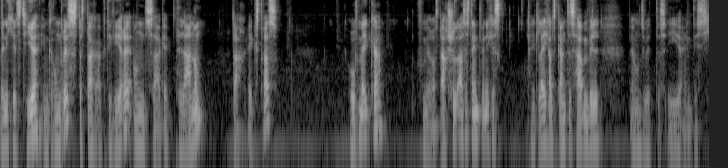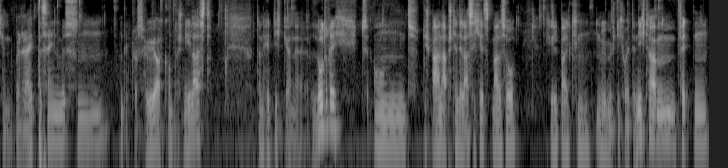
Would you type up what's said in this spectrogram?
wenn ich jetzt hier im Grundriss das Dach aktiviere und sage Planung, Dach Extras, Hofmaker, von mir aus Dachschulassistent, wenn ich es gleich als Ganzes haben will. Bei uns wird das eher ein bisschen breiter sein müssen und etwas höher aufgrund der Schneelast. Dann hätte ich gerne Lotrecht und die Spanabstände lasse ich jetzt mal so. Kehlbalken, nö, möchte ich heute nicht haben. Fetten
